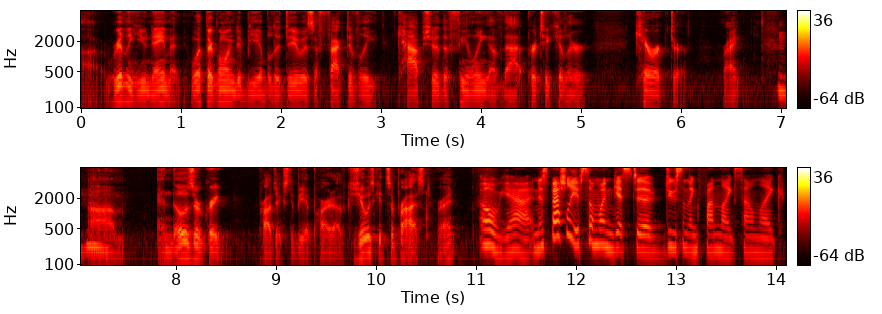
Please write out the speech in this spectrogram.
uh, really, you name it. What they're going to be able to do is effectively capture the feeling of that particular character, right? Mm-hmm. Um, and those are great projects to be a part of because you always get surprised, right? Oh yeah, and especially if someone gets to do something fun like sound like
